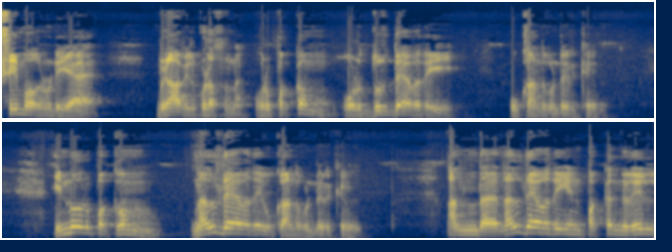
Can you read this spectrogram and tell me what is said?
ஸ்ரீமோகனுடைய விழாவில் கூட சொன்னேன். ஒரு பக்கம் ஒரு துர்தேவதை உட்கார்ந்து கொண்டு இருக்கிறது இன்னொரு பக்கம் நல் தேவதை உட்கார்ந்து கொண்டு இருக்கிறது அந்த நல் தேவதையின் பக்கங்களில்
